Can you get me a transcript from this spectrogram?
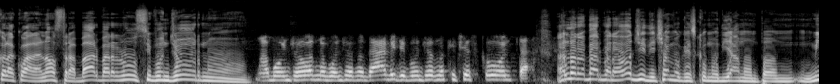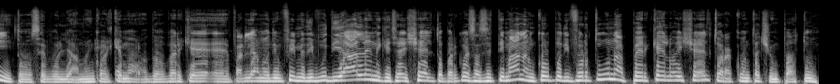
Eccola qua, la nostra Barbara Rossi, buongiorno. Ma buongiorno, buongiorno Davide, buongiorno chi ci ascolta. Allora Barbara, oggi diciamo che scomodiamo un po' un mito, se vogliamo, in qualche modo, perché eh, parliamo di un film di Woody Allen che ci hai scelto per questa settimana, un colpo di fortuna, perché lo hai scelto? Raccontaci un po' tu.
